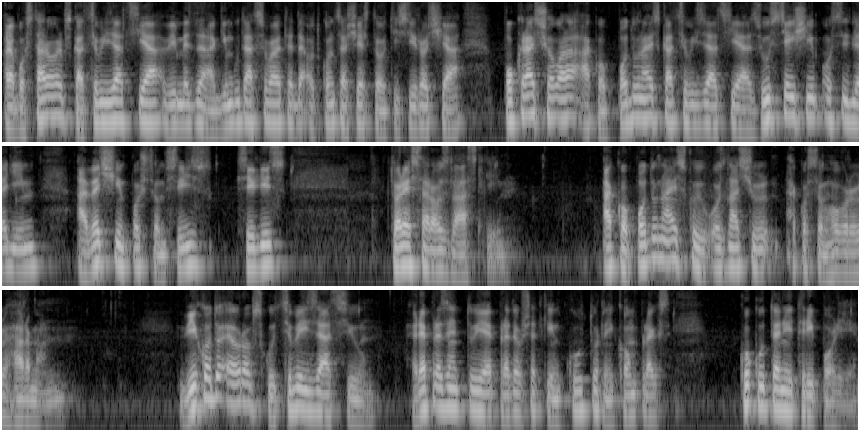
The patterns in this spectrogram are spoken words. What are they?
alebo staroeurópska civilizácia vymedzená Gimbutasová teda od konca 6. tisíročia pokračovala ako podunajská civilizácia s ústejším osídlením a väčším počtom sídlisk, ktoré sa rozlástli. Ako podunajsku ju označil, ako som hovoril, Harman. Východoeurópsku civilizáciu reprezentuje predovšetkým kultúrny komplex Kukuteny Tripolie.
